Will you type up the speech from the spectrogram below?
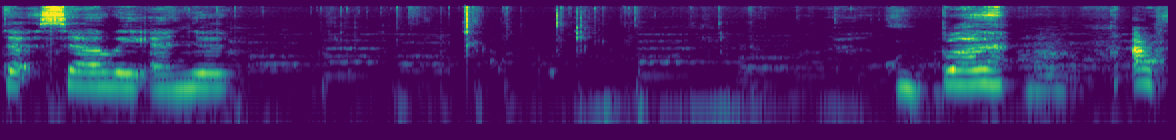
that sadly ended. But I,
